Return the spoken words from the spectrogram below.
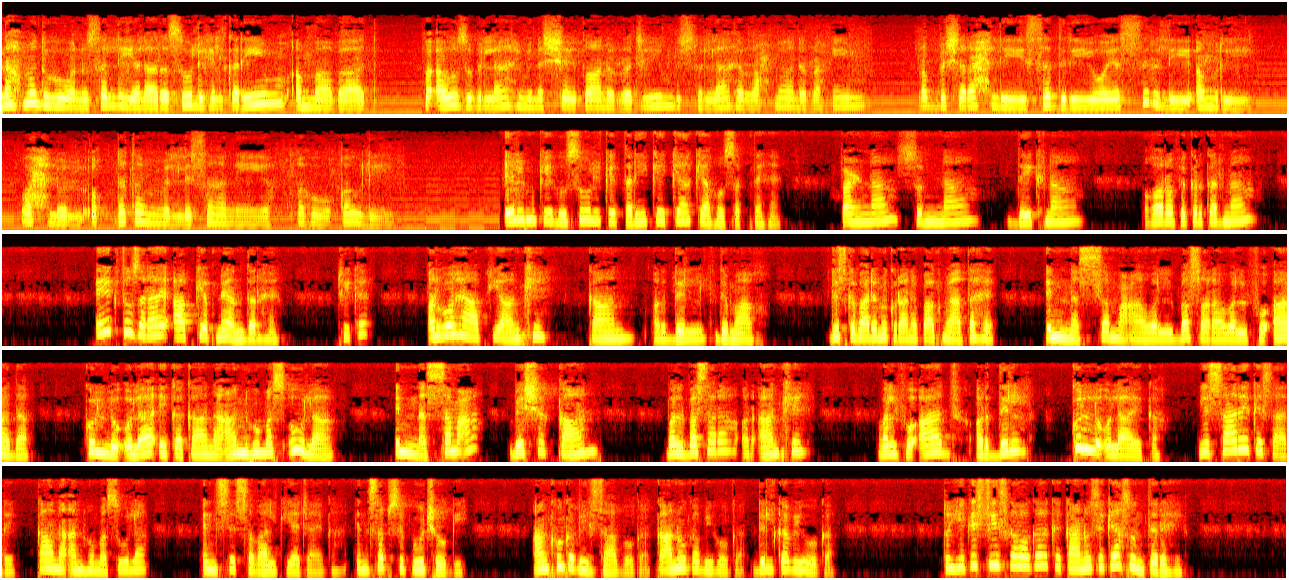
نحمده ونصلي على رسوله الكريم، أما بعد، فأعوذ بالله من الشيطان الرجيم، بسم الله الرحمن الرحيم. رب اشرح لي صدري ويسر لي أمري، واحلل عقدة من لساني يفقهوا قولي. علم کے حصول کے طریقے کیا کیا ہو سکتے ہیں؟ پڑھنا، سننا، دیکھنا، غور و فکر کرنا۔ ایک تو ذرائع آپ کے اپنے اندر ہیں، ٹھیک ہے؟ اور وہ ہیں آپ کی آنکھیں، کان اور دل، دماغ۔ جس کے بارے میں قرآن پاک میں آتا ہے ان السمع والبصر والفؤاد کل اولئک کان عنہ مسئولا۔ ان السمع بے شک کان، والبصر اور آنکھیں، والفؤاد اور دل کل اولئک یہ سارے کے سارے کان عنہ مسئولا۔ ان سے سوال کیا جائے گا، ان سب سے پوچھ ہوگی۔ آنکھوں کا بھی حساب ہوگا، کانوں کا بھی ہوگا، دل کا بھی ہوگا۔ تو یہ کس چیز کا ہوگا کہ کانوں سے کیا سنتے رہے؟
